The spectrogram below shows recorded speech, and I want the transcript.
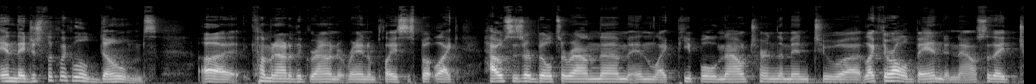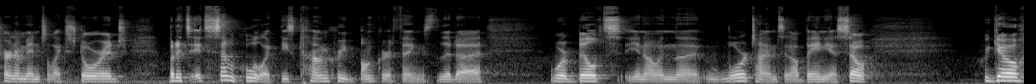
and they just look like little domes uh, coming out of the ground at random places, but like houses are built around them, and like people now turn them into uh, like they're all abandoned now, so they turn them into like storage. But it's it's so cool, like these concrete bunker things that uh, were built, you know, in the war times in Albania. So we go,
